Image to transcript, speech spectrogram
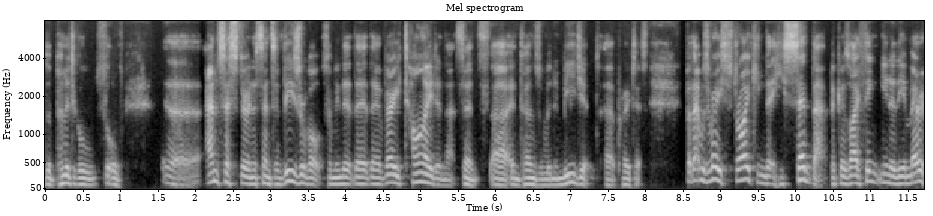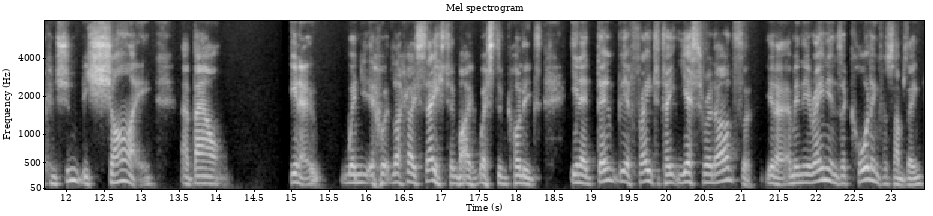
the political sort of uh, ancestor in a sense of these revolts. I mean, they're they're, they're very tied in that sense uh, in terms of an immediate uh, protest. But that was very striking that he said that because I think you know the Americans shouldn't be shy about you know when you like i say to my western colleagues you know don't be afraid to take yes for an answer you know i mean the iranians are calling for something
